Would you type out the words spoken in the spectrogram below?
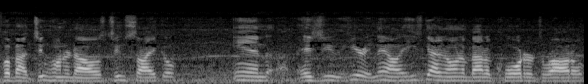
for about $200, two cycle. And as you hear it now, he's got it on about a quarter throttle.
